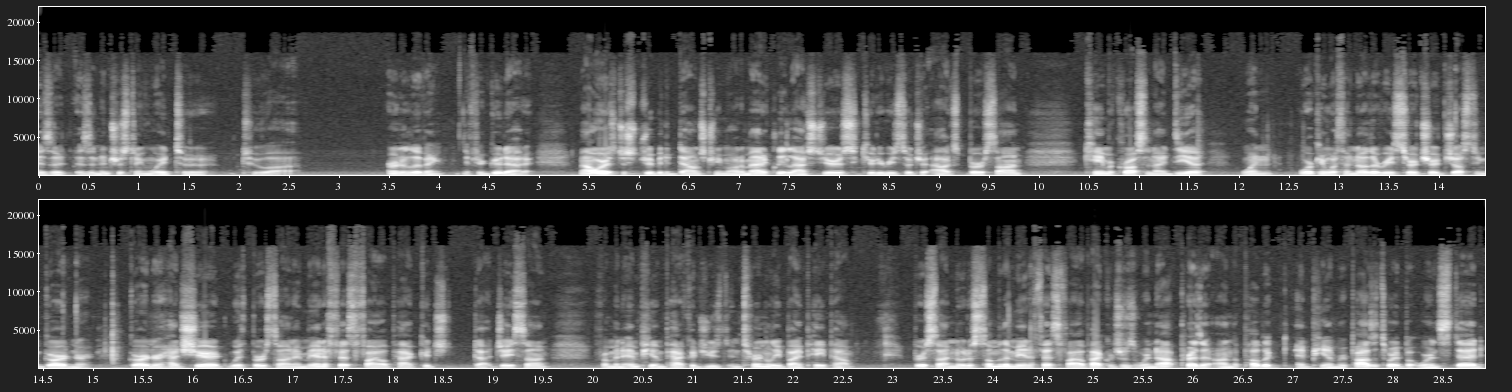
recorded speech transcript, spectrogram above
is a, is an interesting way to to uh, earn a living if you're good at it. Malware is distributed downstream automatically. Last year, security researcher Alex Birsan came across an idea when working with another researcher, Justin Gardner. Gardner had shared with Birsan a manifest file package.json from an npm package used internally by PayPal. Birsan noticed some of the manifest file packages were not present on the public npm repository but were instead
